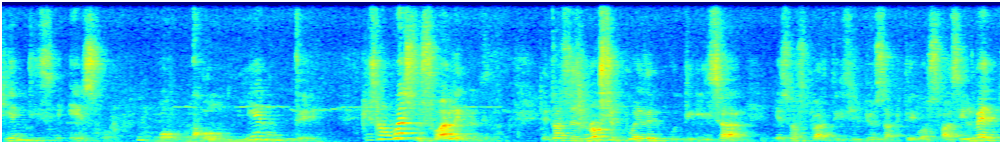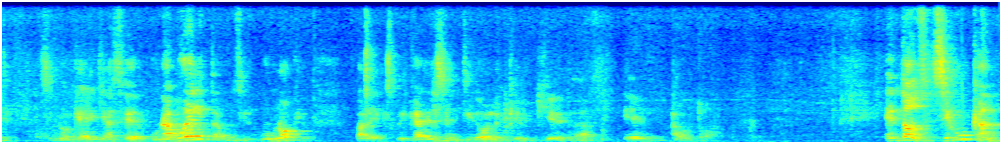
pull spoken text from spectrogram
¿quién dice eso? O comiente, que es lo más usual en alemán. Entonces no se pueden utilizar esos participios activos fácilmente, sino que hay que hacer una vuelta, un circunloquio para explicar el sentido que le quiere dar el autor. Entonces, según Kant,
